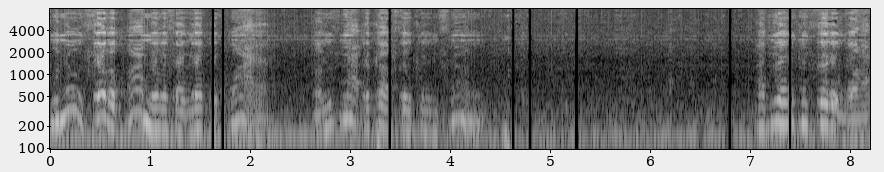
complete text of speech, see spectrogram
you know, several choir members have left the choir, and it's not because they couldn't sing. Have you ever considered why?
